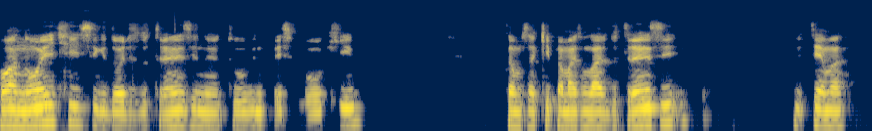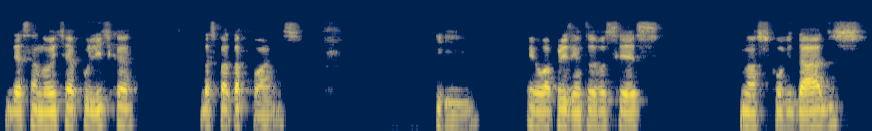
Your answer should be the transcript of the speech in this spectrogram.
Boa noite, seguidores do Transe no YouTube, no Facebook. Estamos aqui para mais um live do Transe. O tema dessa noite é a política das plataformas. E eu apresento a vocês nossos convidados,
